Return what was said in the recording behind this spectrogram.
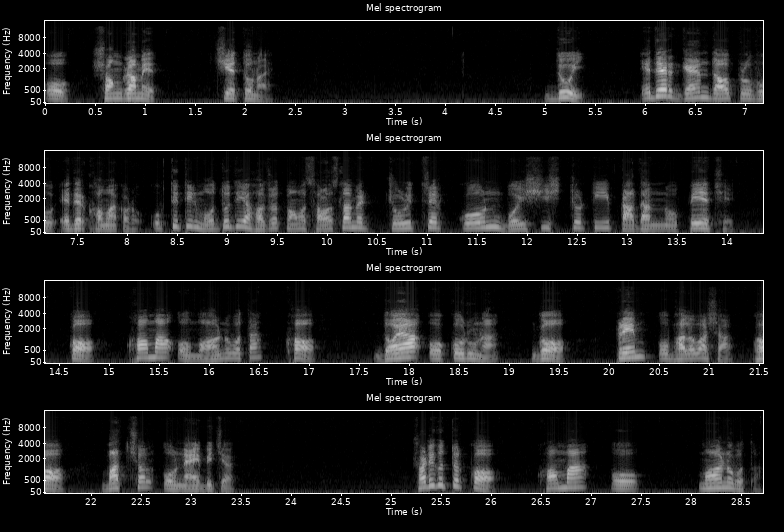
ও সংগ্রামের চেতনায়। দুই এদের জ্ঞান দাও প্রভু, এদের ক্ষমা করো। উক্তিটির মধ্য দিয়ে হজরত মোহাম্মদ সাল্লাহামের চরিত্রের কোন বৈশিষ্ট্যটি প্রাধান্য পেয়েছে? ক, ক্ষমা ও মহানুবতা খ, দয়া ও করুণা। গ, প্রেম ও ভালোবাসা। ঘ, বাৎসল ও ন্যায় বিচার। সঠিক উত্তর ক, ক্ষমা ও মহানুবতা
